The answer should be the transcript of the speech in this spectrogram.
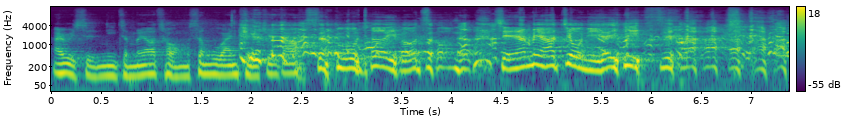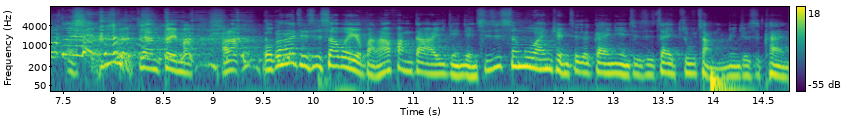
艾瑞斯，你怎么要从生物安全学到 生物特有种呢？显然没有要救你的意思。这样对吗？好了，我刚刚其实稍微有把它放大一点点。其实生物安全这个概念，其实在猪场里面就是看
